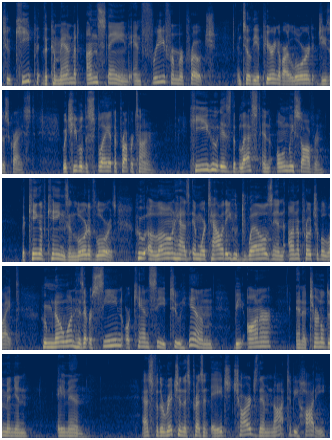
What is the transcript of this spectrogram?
to keep the commandment unstained and free from reproach until the appearing of our Lord Jesus Christ, which he will display at the proper time. He who is the blessed and only sovereign, the King of kings and Lord of lords, who alone has immortality, who dwells in unapproachable light, whom no one has ever seen or can see, to him be honor and eternal dominion. Amen. As for the rich in this present age, charge them not to be haughty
